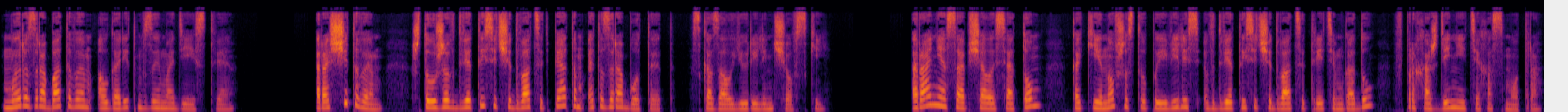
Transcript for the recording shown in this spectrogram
Мы разрабатываем алгоритм взаимодействия. Рассчитываем, что уже в 2025 это заработает, сказал Юрий Линчевский. Ранее сообщалось о том, какие новшества появились в 2023 году в прохождении техосмотра.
